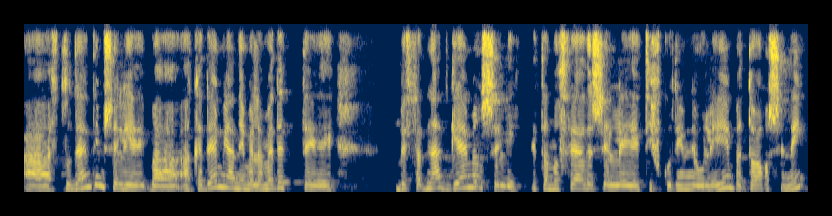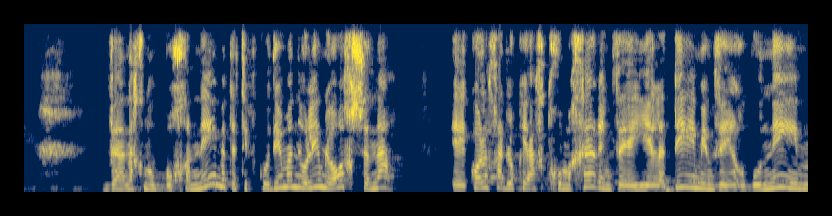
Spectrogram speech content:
הסטודנטים שלי באקדמיה, אני מלמדת אה, בסדנת גמר שלי את הנושא הזה של אה, תפקודים ניהוליים בתואר השני, ואנחנו בוחנים את התפקודים הניהוליים לאורך שנה. אה, כל אחד לוקח תחום אחר, אם זה ילדים, אם זה ארגונים,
